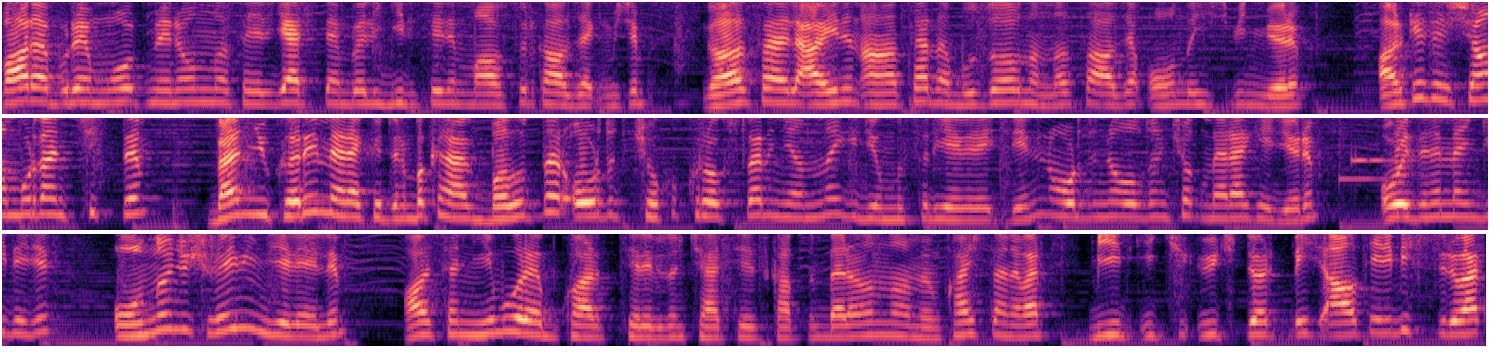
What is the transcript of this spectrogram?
Var ya buraya mod menü olmasaydı gerçekten böyle girseydim mahsur kalacakmışım. Galatasaraylı ayının anahtarını da buzdolabından nasıl alacağım onu da hiç bilmiyorum. Arkadaşlar şu an buradan çıktım. Ben yukarıyı merak ediyorum. Bakın abi balıklar orada Choco Crocs'ların yanına gidiyor mısır gevreklerinin. Orada ne olduğunu çok merak ediyorum. O yüzden hemen gideceğiz. Ondan önce şurayı bir inceleyelim. Abi sen niye buraya bu kadar televizyon çerçevesi kattın? Ben onu anlamıyorum. Kaç tane var? 1, 2, 3, 4, 5, 6, 7 bir sürü var.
